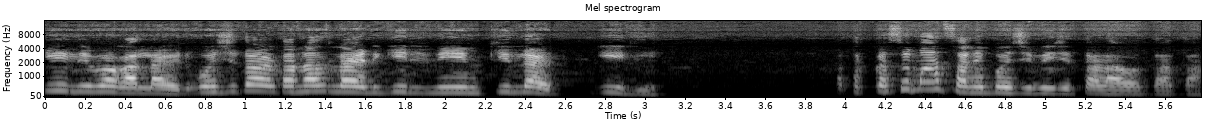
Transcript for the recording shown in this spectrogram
गेली बघा लाइट. भजी तळतानाच लाइट गेली नेमकी लाइट गेली. आता कसं माणसाने भजी बिजी तळावत आता?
